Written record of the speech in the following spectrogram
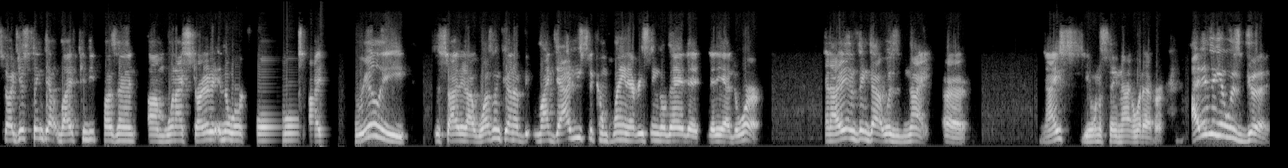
So I just think that life can be pleasant. Um, when I started in the workforce, I really decided I wasn't going to be. My dad used to complain every single day that, that he had to work. And I didn't think that was nice or nice. You want to say nice, whatever. I didn't think it was good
